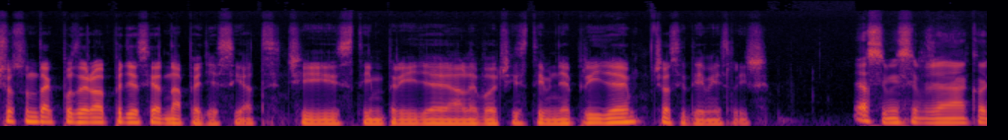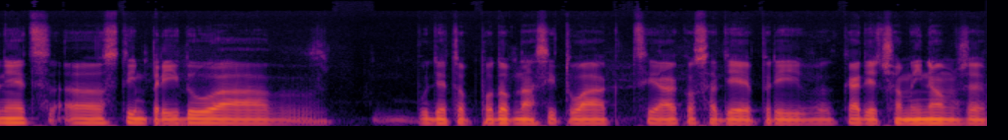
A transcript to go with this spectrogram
čo som tak pozeral, 50 na 50. Či s tým príde, alebo či s tým nepríde. Čo si ty myslíš? Ja si myslím, že nakoniec e, s tým prídu a bude to podobná situácia, ako sa deje pri kadečom inom, že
